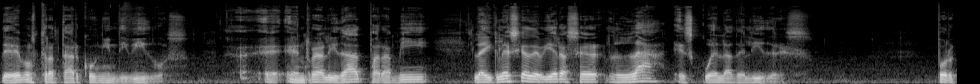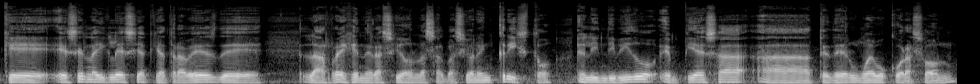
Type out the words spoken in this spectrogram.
debemos tratar con individuos. Eh, en realidad para mí la iglesia debiera ser la escuela de líderes, porque es en la iglesia que a través de la regeneración, la salvación en Cristo, el individuo empieza a tener un nuevo corazón,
